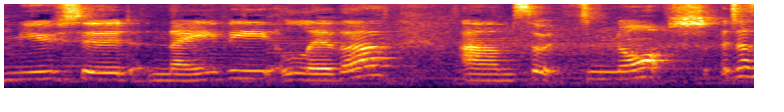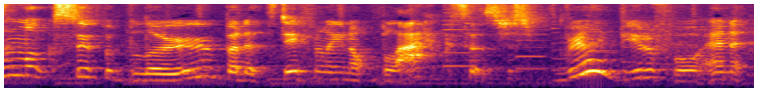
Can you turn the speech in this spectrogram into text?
muted navy leather um, so it's not it doesn't look super blue but it's definitely not black so it's just really beautiful and it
